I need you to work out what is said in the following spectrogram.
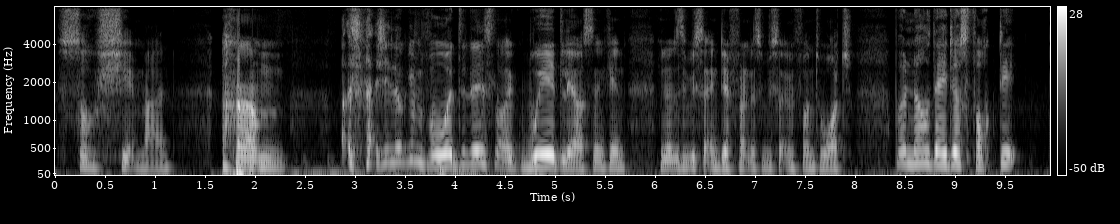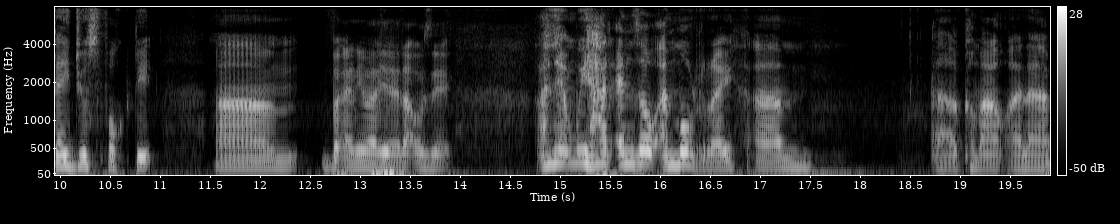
So shit, man. Um, I was actually looking forward to this. Like, weirdly, I was thinking, you know, this would be something different. This would be something fun to watch. But no, they just fucked it. They just fucked it. Um, but anyway, yeah, that was it. And then we had Enzo Amore um, uh, come out, and uh,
